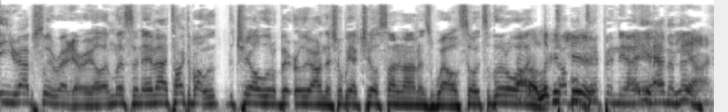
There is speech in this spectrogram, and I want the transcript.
you're absolutely right, Ariel. And listen, and I talked about the Chael a little bit earlier on the show. We had Chael Sonnen on as well, so it's a little uh, Oh, look at double you. dipping uh, Why do in you have MMA. me on?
